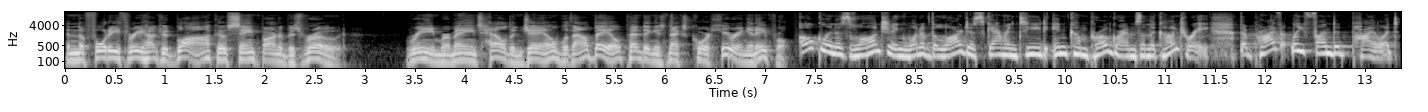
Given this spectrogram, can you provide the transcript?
in the 4300 block of St. Barnabas Road. Ream remains held in jail without bail pending his next court hearing in April. Oakland is launching one of the largest guaranteed income programs in the country. The privately funded pilot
